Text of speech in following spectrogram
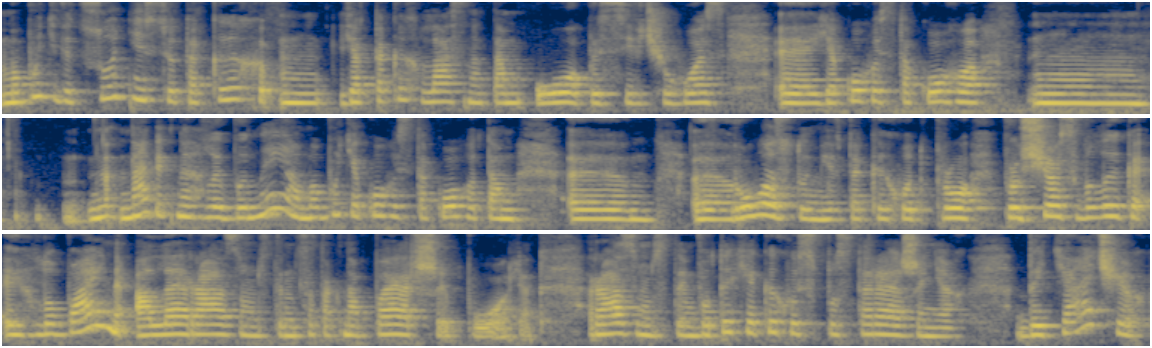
Мабуть, відсутністю таких, як таких, власне, там описів, чогось, якогось такого, навіть не глибини, а мабуть, якогось такого там роздумів, таких от про, про щось велике і глобальне, але разом з тим, це так на перший погляд, разом з тим, в отих якихось спостереженнях дитячих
